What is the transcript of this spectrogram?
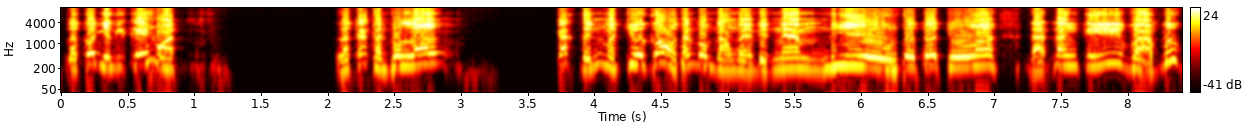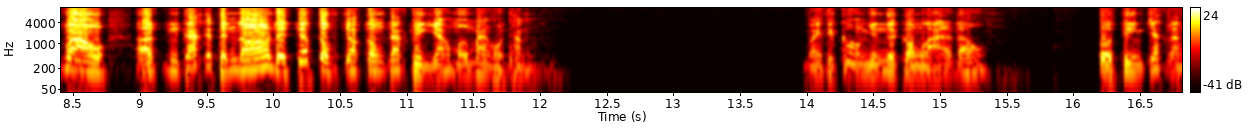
Là có những cái kế hoạch là các thành phố lớn, các tỉnh mà chưa có Hội Thánh Công đồng về Việt Nam, nhiều tôi tới Chúa đã đăng ký và bước vào ở các cái tỉnh đó để tiếp tục cho công tác truyền giáo mở mang Hội Thánh. Vậy thì còn những người còn lại ở đâu? Tôi tin chắc rằng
